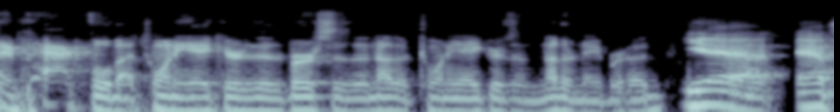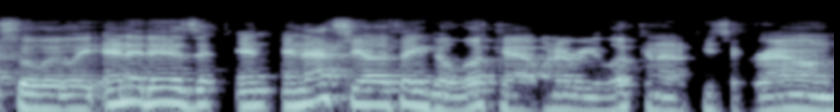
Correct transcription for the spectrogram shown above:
impactful that 20 acres is versus another 20 acres in another neighborhood yeah absolutely and it is and, and that's the other thing to look at whenever you're looking at a piece of ground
